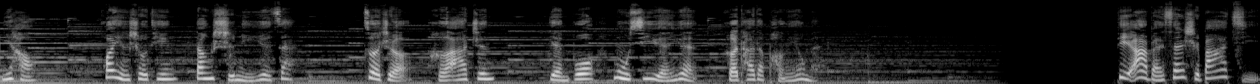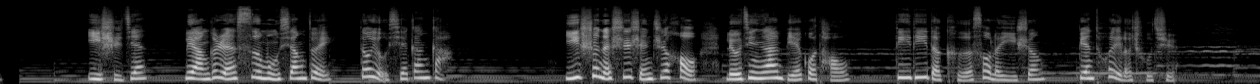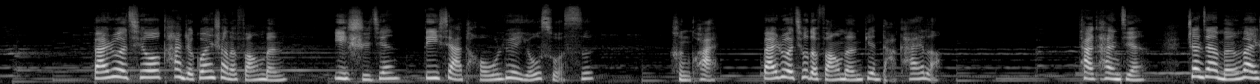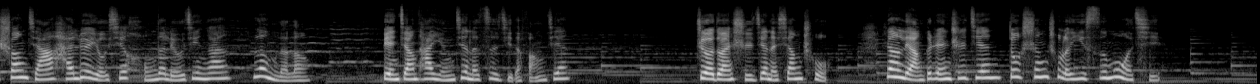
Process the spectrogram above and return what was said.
你好，欢迎收听《当时明月在》，作者何阿珍，演播木西圆圆和他的朋友们。第二百三十八集，一时间，两个人四目相对，都有些尴尬。一瞬的失神之后，刘静安别过头，低低的咳嗽了一声，便退了出去。白若秋看着关上的房门，一时间。低下头，略有所思。很快，白若秋的房门便打开了。他看见站在门外、双颊还略有些红的刘静安，愣了愣，便将他迎进了自己的房间。这段时间的相处，让两个人之间都生出了一丝默契。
